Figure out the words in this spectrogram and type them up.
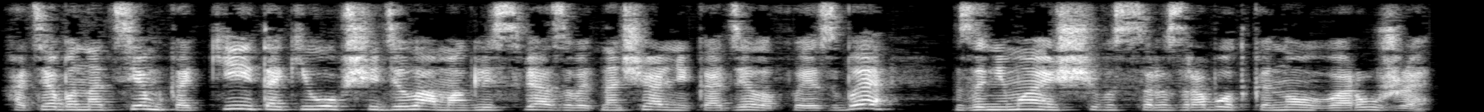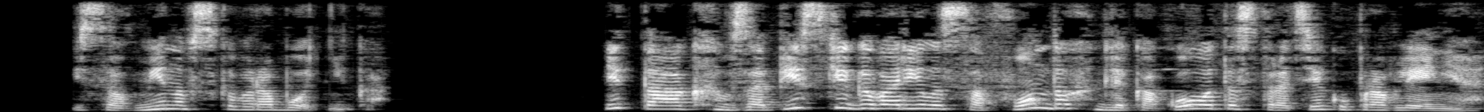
Хотя бы над тем, какие такие общие дела могли связывать начальника отдела ФСБ, занимающегося разработкой нового оружия, и совминовского работника. Итак, в записке говорилось о фондах для какого-то стратег управления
